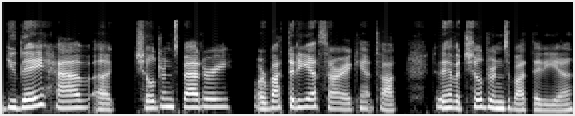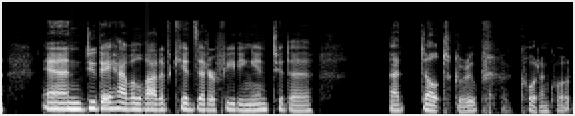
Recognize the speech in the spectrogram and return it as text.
do they have a children's battery or bateria? Sorry, I can't talk. Do they have a children's bateria? And do they have a lot of kids that are feeding into the adult group, quote unquote?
